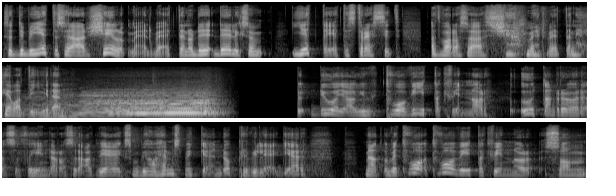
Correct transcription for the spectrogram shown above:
Så att du blir jättesådär självmedveten och det, det är liksom jätte, jättestressigt att vara så här självmedveten hela tiden. Du och jag är ju två vita kvinnor utan rörelseförhinder och sådär. Vi, liksom, vi har hemskt mycket ändå privilegier. Men att om vi är två, två vita kvinnor som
